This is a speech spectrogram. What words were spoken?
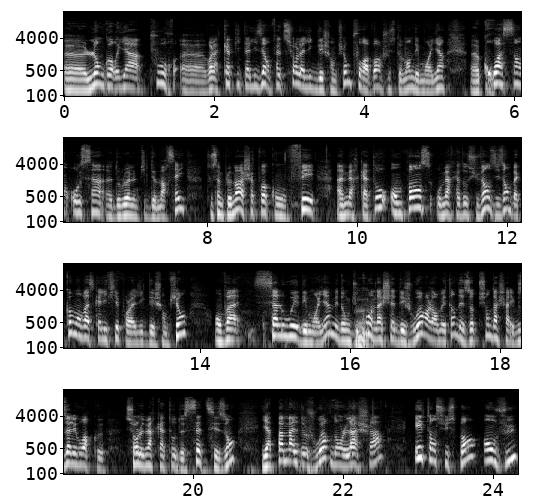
euh, Longoria pour euh, voilà, capitaliser en fait sur la Ligue des Champions, pour avoir justement des moyens croissants au sein de l'Olympique de Marseille. Tout simplement, à chaque fois qu'on fait un mercato, on pense au mercato suivant en se disant, ben, comme on va se qualifier pour la Ligue des Champions, on va s'allouer des moyens, mais donc du coup, mm. on achète des joueurs en leur mettant des options d'achat. Et vous allez voir que sur le mercato de cette saison, il y a pas mal de joueurs dont l'achat est en suspens en vue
